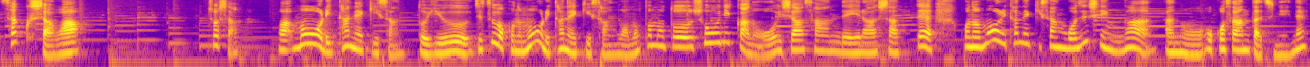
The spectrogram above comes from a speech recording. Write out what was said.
作者は、著者は毛利種樹さんという、実はこの毛利種樹さんはもともと小児科のお医者さんでいらっしゃって、この毛利種樹さんご自身が、あの、お子さんたちにね、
